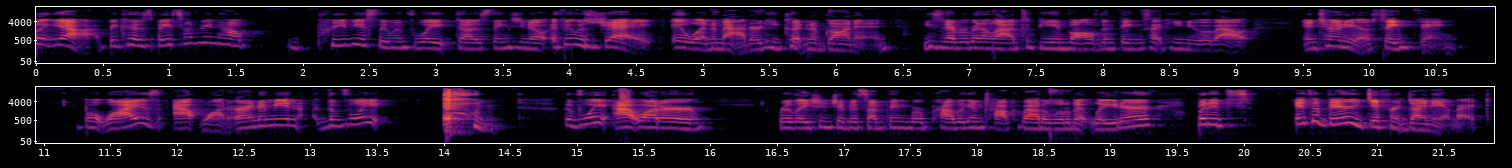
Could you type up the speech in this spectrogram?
But yeah, because based on being how previously when Voight does things, you know, if it was Jay, it wouldn't have mattered. He couldn't have gone in. He's never been allowed to be involved in things that he knew about. Antonio, same thing. But why is Atwater? And I mean, the Voight, the Voight Atwater relationship is something we're probably going to talk about a little bit later. But it's it's a very different dynamic,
